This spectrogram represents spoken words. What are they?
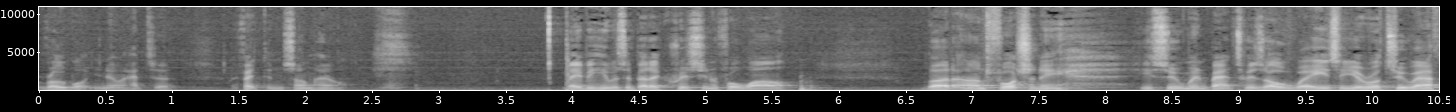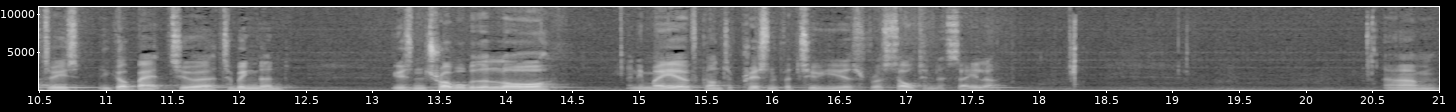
robot, you know, it had to affect him somehow. Maybe he was a better Christian for a while, but unfortunately, he soon went back to his old ways a year or two after he got back to, uh, to England. He was in trouble with the law, and he may have gone to prison for two years for assaulting a sailor. Um,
